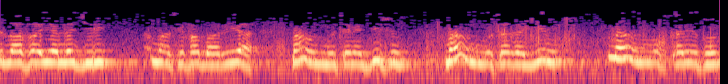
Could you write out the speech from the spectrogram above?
idaafo ayaan la jirin ama sifa daariya ah maa-un mutanajisun maa-un mutagayirun maa-un mukhtalitun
